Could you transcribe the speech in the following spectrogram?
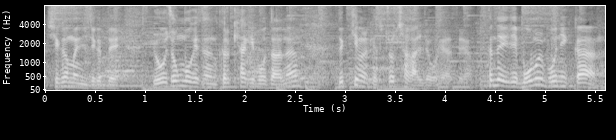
지금은 이제 근데 요 종목에서는 그렇게 하기보다는 느낌을 계속 쫓아가려고 해야 돼요. 근데 이제 몸을 보니까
